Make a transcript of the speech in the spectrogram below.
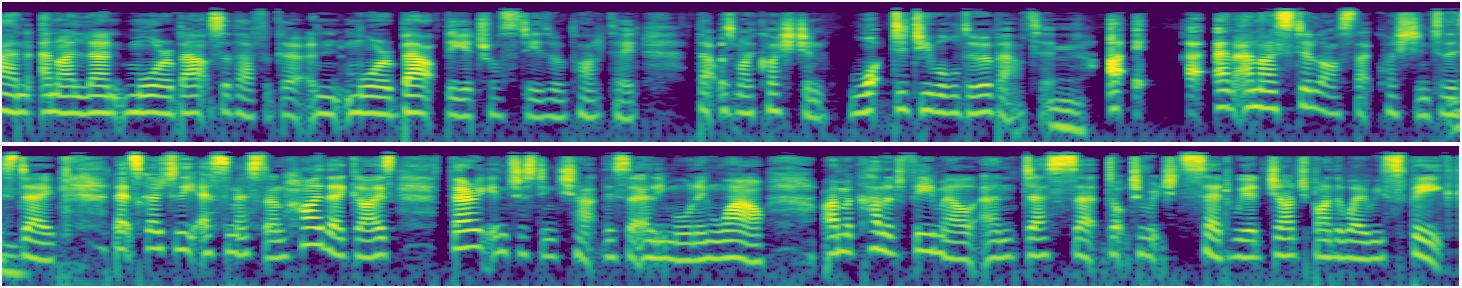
and and I learned more about South Africa and more about the atrocities of apartheid. That was my question. What did you all do about it? I, I- and, and I still ask that question to this day. Let's go to the SMS then. Hi there, guys. Very interesting chat this early morning. Wow. I'm a coloured female, and as uh, Dr. Richard said, we are judged by the way we speak.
